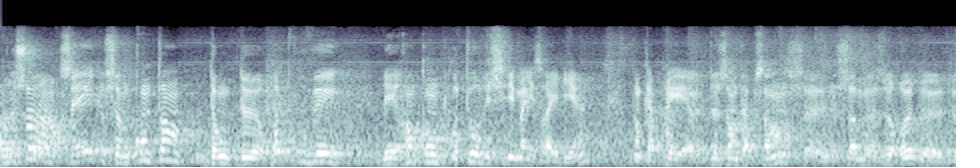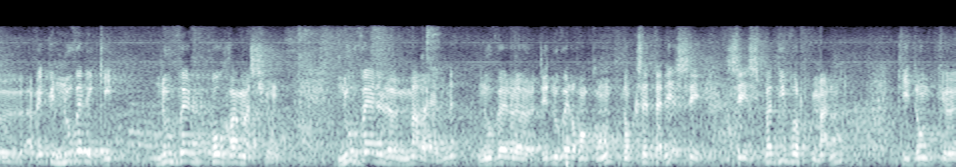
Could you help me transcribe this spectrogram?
Alors nous sommes à Marseille, nous sommes contents donc de retrouver les rencontres autour du cinéma israélien. Donc après euh, deux ans d'absence, euh, nous sommes heureux de, avec une nouvelle équipe, nouvelle programmation, nouvelle marraine, nouvelle, des nouvelles rencontres. Donc cette année, c'est Smadi Wolfman qui donc euh,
